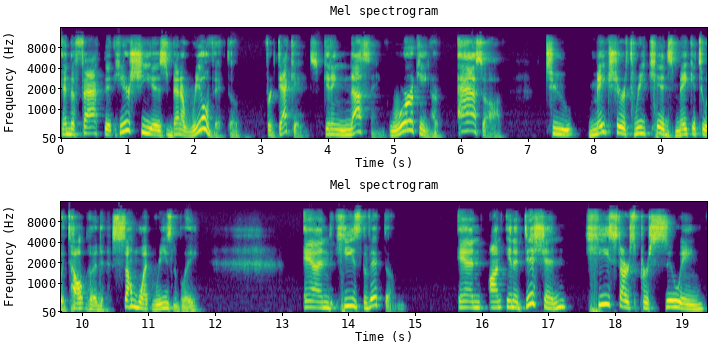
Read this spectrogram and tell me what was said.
and the fact that here she has been a real victim for decades, getting nothing, working her ass off to make sure three kids make it to adulthood somewhat reasonably. And he's the victim. and on in addition, he starts pursuing,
